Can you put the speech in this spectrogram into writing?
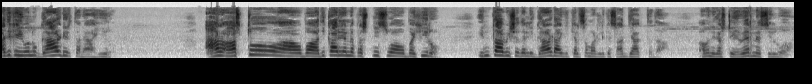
ಅದಕ್ಕೆ ಇವನು ಗಾರ್ಡ್ ಇರ್ತಾನೆ, ಆ ಹೀರೋ. ಅಷ್ಟು ಒಬ್ಬ ಅಧಿಕಾರಿಯನ್ನು ಪ್ರಶ್ನಿಸುವ ಒಬ್ಬ ಹೀರೋ ಇಂಥ ವಿಷಯದಲ್ಲಿ ಗಾರ್ಡ್ ಆಗಿ ಕೆಲಸ ಮಾಡಲಿಕ್ಕೆ ಸಾಧ್ಯ ಆಗ್ತದ? ಅವನಿಗಷ್ಟು ಅವೇರ್ನೆಸ್ ಇಲ್ವೋ?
